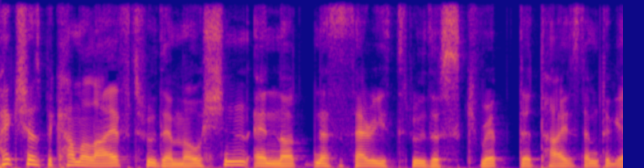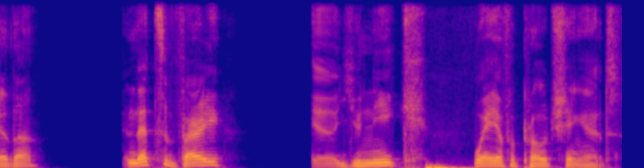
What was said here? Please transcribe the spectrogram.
pictures become alive through their motion and not necessarily through the script that ties them together. And that's a very uh, unique way of approaching it.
